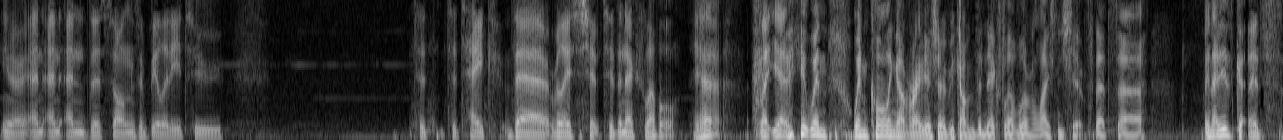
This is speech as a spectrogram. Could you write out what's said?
you know and and and the song's ability to to to take their relationship to the next level Yeah. Like yeah, when when calling up radio show becomes the next level of relationship, that's uh I mean that is it's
